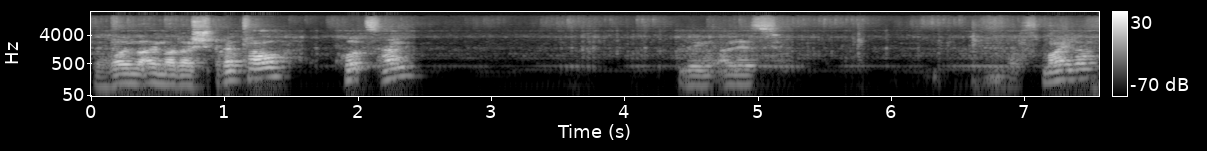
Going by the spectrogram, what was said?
Dann rollen wir einmal das Sprettau kurz an. Legen alles auf Smiler.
